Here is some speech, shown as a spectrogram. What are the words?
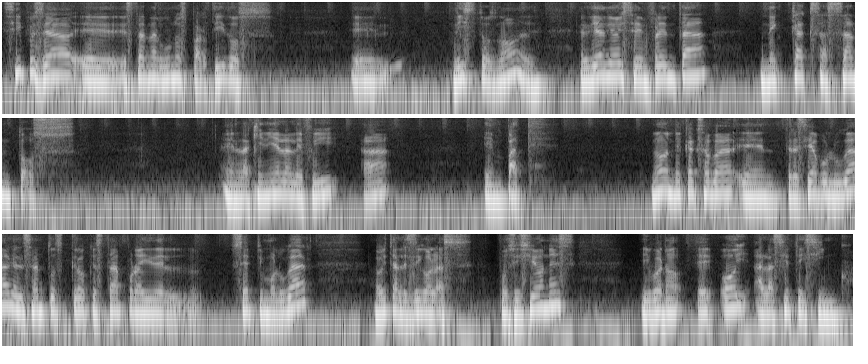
Sí, pues ya eh, están algunos partidos. El, listos, ¿no? El día de hoy se enfrenta Necaxa Santos. En la quiniela le fui a empate. ¿No? Necaxa va en treceavo lugar, el Santos creo que está por ahí del séptimo lugar. Ahorita les digo las posiciones. Y bueno, eh, hoy a las 7 y 5.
